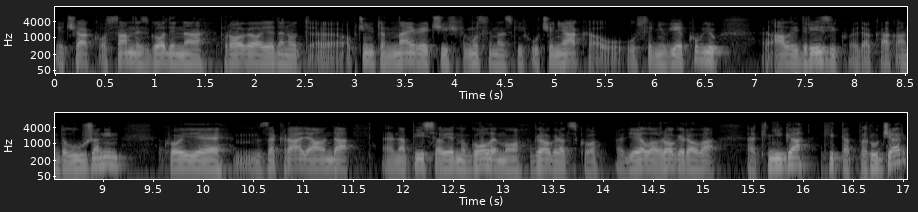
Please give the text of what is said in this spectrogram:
je čak 18 godina proveo jedan od općenito najvećih muslimanskih učenjaka u, u srednjovjekovlju, Ali Drizi, koji je dakle Andalužanin, koji je za kralja onda e, napisao jedno golemo geografsko dijelo Rogerova e, knjiga Kitab Ruđar.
